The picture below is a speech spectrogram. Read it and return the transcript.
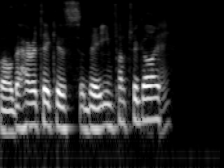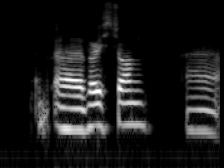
Well, the Heretic is the infantry guy, okay. uh, very strong. Uh,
